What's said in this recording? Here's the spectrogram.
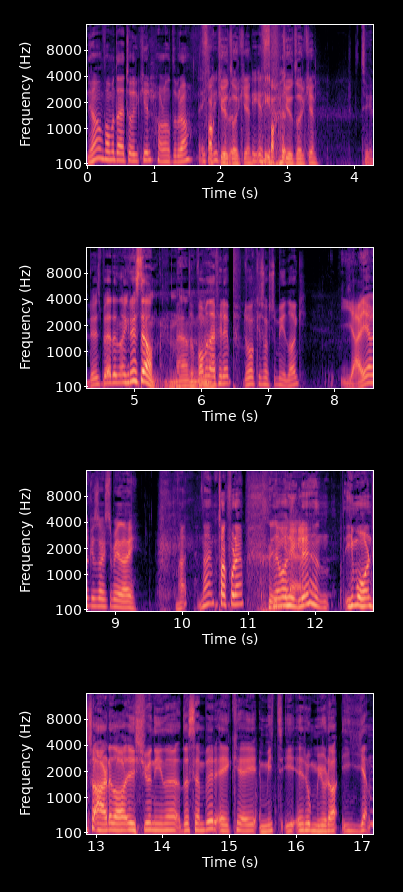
ja, hva med deg, Torkil? Har du hatt det bra? Fuck you, Torkil. Fuck you, Torkil. Tydeligvis bedre enn Kristian. Men Hva med deg, Philip? Du har ikke sagt så mye i dag. Jeg har ikke sagt så mye i dag. Nei, Nei takk for det. Det var hyggelig. I morgen så er det da 29. desember, aka midt i romjula igjen.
